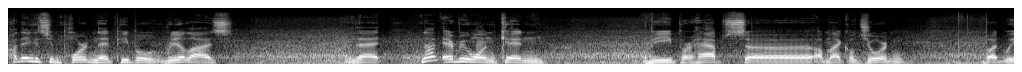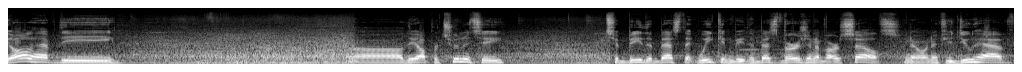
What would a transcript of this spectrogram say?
I think it's important that people realize that not everyone can be perhaps a Michael Jordan but we all have the uh, the opportunity to be the best that we can be, the best version of ourselves. You know, and if you do have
